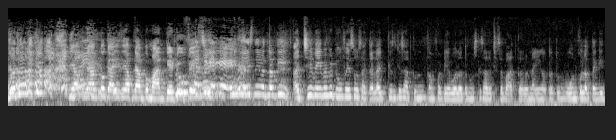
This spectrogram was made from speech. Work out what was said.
मतलब ये अपने आप को गाइस ये अपने आप को मानती है टू फेस टू फेस नहीं मतलब कि अच्छे वे में भी टू फेस हो सकता है। लाइक किसके साथ तुम कंफर्टेबल हो तुम उसके साथ अच्छे से बात करो नहीं हो तो तुम वो उनको लगता है कि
